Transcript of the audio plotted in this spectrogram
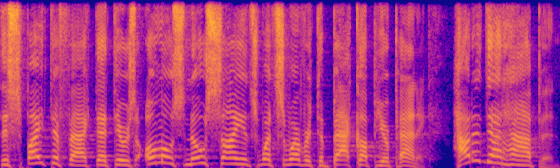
despite the fact that there's almost no science whatsoever to back up your panic. How did that happen?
